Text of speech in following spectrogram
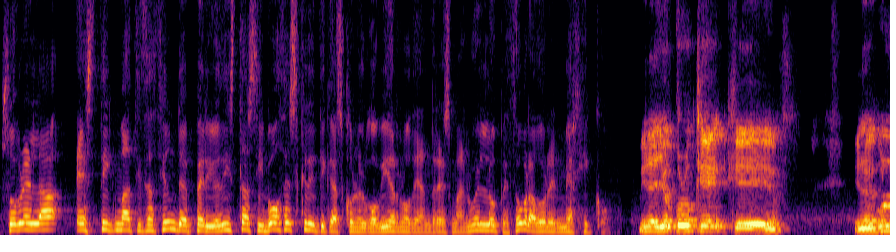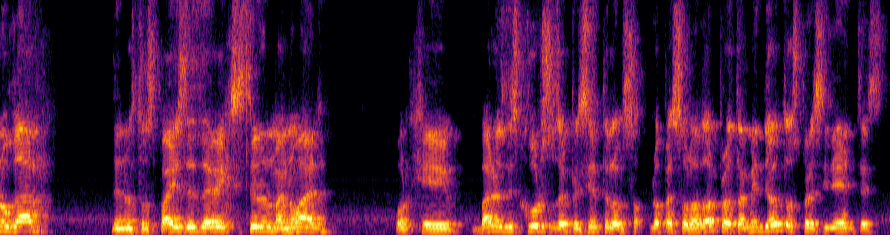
sobre la estigmatización de periodistas y voces críticas con el gobierno de Andrés Manuel López Obrador en México. Mira, yo creo que, que en algún lugar de nuestros países debe existir un manual, porque varios discursos del presidente López Obrador, pero también de otros presidentes,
